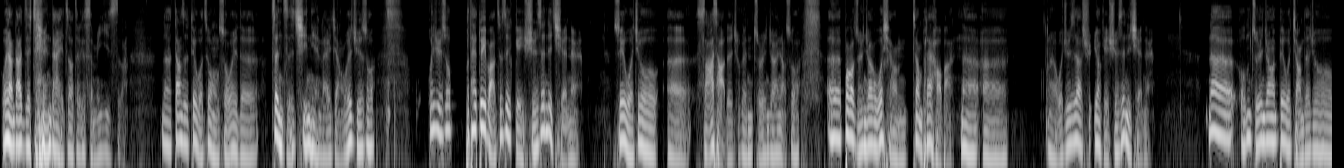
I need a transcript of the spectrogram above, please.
我想大家在这边大家也知道这个什么意思了？那当时对我这种所谓的。正值青年来讲，我就觉得说，我就觉得说不太对吧？这是给学生的钱呢，所以我就呃傻傻的就跟主任教官讲说，呃，报告主任教官，我想这样不太好吧？那呃呃，我觉得是要学要给学生的钱呢。那我们主任教官被我讲的就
